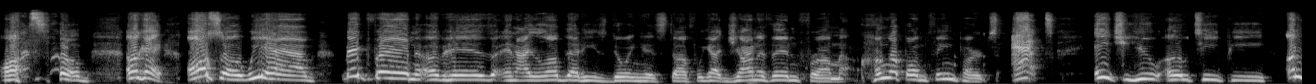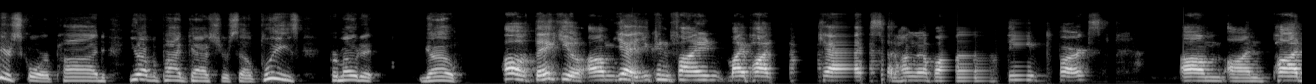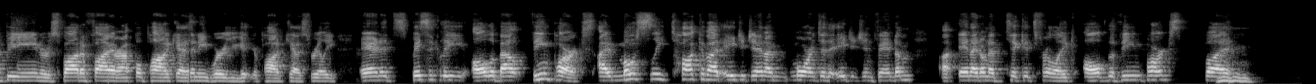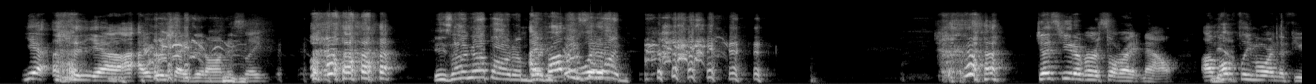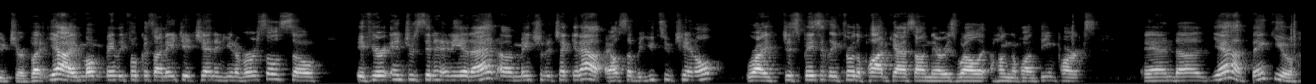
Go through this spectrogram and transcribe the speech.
Awesome. Okay. Also, we have big fan of his, and I love that he's doing his stuff. We got Jonathan from Hung Up on Theme Parks at H U O T P underscore pod. You have a podcast yourself. Please promote it. Go. Oh, thank you. Um, yeah, you can find my podcast at Hung Up on Theme Parks um, on Podbean or Spotify or Apple Podcasts, anywhere you get your podcast, really. And it's basically all about theme parks. I mostly talk about HHN. I'm more into the HHN fandom, uh, and I don't have tickets for like all the theme parks, but yeah, yeah, I, I, wish I did, honestly. He's hung up on him, but I probably would have. Just Universal right now. Um, yeah. Hopefully more in the future. But yeah, I mainly focus on HHN and Universal. So if you're interested in any of that, uh, make sure to check it out. I also have a YouTube channel where I just basically throw the podcast on there as well at Hung Up on Theme Parks. And uh, yeah, thank you.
